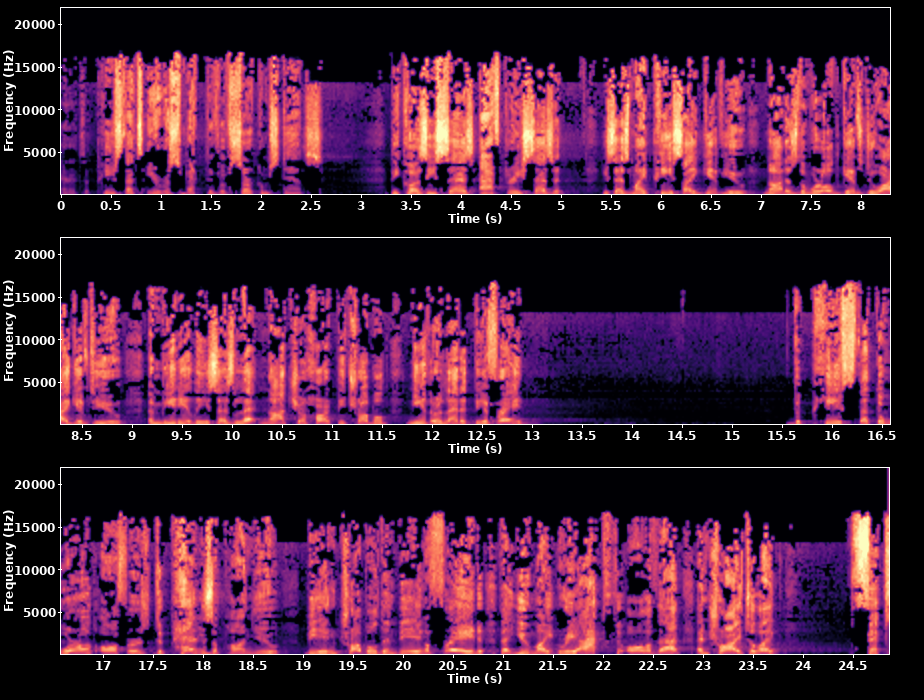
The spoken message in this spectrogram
and it's a peace that's irrespective of circumstance. Because he says, after he says it, he says, My peace I give you, not as the world gives, do I give to you. Immediately he says, Let not your heart be troubled, neither let it be afraid. The peace that the world offers depends upon you being troubled and being afraid that you might react to all of that and try to like fix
